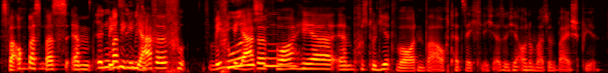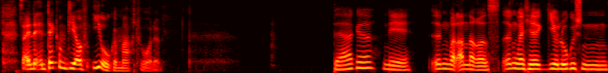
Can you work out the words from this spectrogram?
Es war auch was, was ähm, wenige Jahre, Fu- wenige Jahre vorher ähm, postuliert worden war, auch tatsächlich. Also hier auch nochmal so ein Beispiel. Es ist eine Entdeckung, die auf Io gemacht wurde. Berge? Nee, irgendwas anderes. Irgendwelche geologischen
